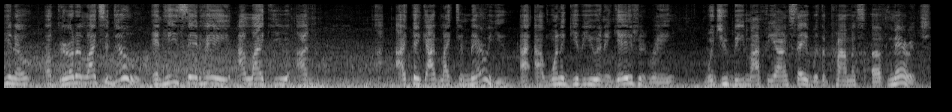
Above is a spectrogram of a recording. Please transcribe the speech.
you know, a girl that likes to do. And he said, hey, I like you. I, I think I'd like to marry you. I, I want to give you an engagement ring. Would you be my fiance with the promise of marriage?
